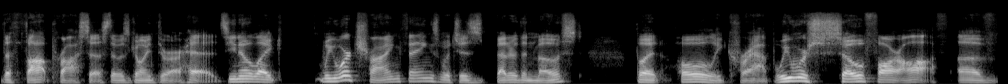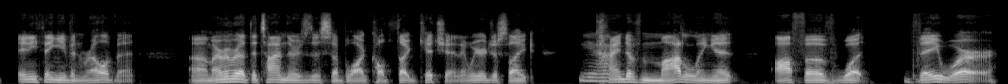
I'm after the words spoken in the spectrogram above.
the thought process that was going through our heads. You know, like we were trying things, which is better than most, but holy crap, we were so far off of anything even relevant. Um, I remember at the time there was this uh, blog called Thug Kitchen, and we were just like Yeah. kind of modeling it off of what they were,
